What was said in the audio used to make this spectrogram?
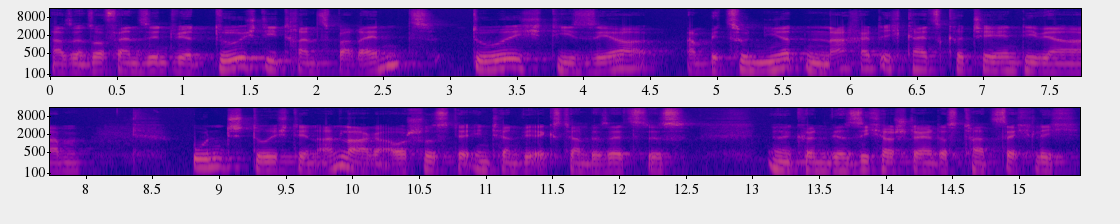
also insofern sind wir durch die Transparenz, durch die sehr ambitionierten Nachhaltigkeitskriterien, die wir haben, und durch den Anlageausschuss, der intern wie extern besetzt ist, äh, können wir sicherstellen, dass tatsächlich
